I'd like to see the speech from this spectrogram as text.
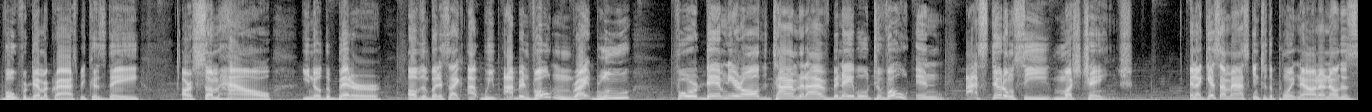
vote for Democrats because they are somehow, you know, the better of them. But it's like I, we I've been voting, right, blue for damn near all the time that I've been able to vote, and I still don't see much change. And I guess I'm asking to the point now, and I know there's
